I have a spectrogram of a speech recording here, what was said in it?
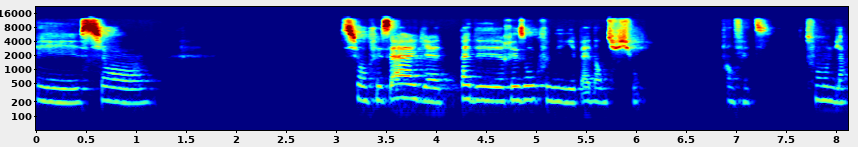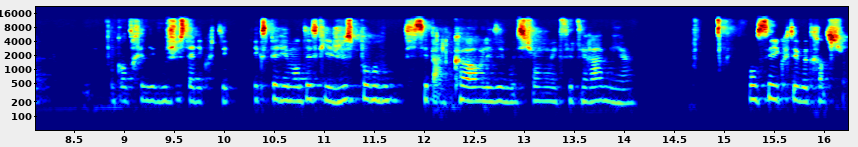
Et si on, si on fait ça, il n'y a pas de raison que vous n'ayez pas d'intuition, en fait tout le monde là. Donc entraînez-vous juste à l'écouter. Expérimentez ce qui est juste pour vous, si c'est pas le corps, les émotions, etc. Mais euh, foncez, écoutez votre intuition.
